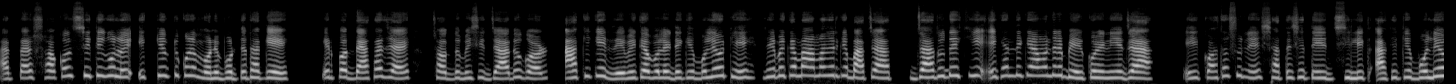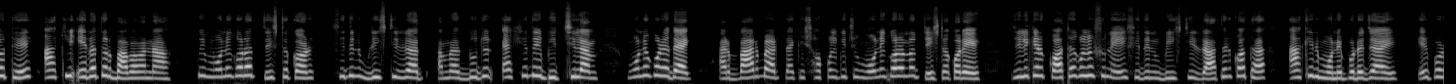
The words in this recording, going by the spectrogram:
আর তার সকল স্মৃতিগুলো একটু একটু করে মনে পড়তে থাকে। এরপর দেখা যায় ছদ্মবেশী জাদুঘর আখিকে রেবেকা বলে ডেকে বলে ওঠে, রেবেকা মা, আমাদেরকে বাঁচা। জাদু দেখিয়ে এখান থেকে আমাদের বের করে নিয়ে যা। এই কথা শুনে সাথে সাথে ঝিলিক আখিকে বলে ওঠে আখি এরা তোর বাবা মা না। তুই মনে করার চেষ্টা কর, সেদিন বৃষ্টির রাত আমরা দুজন একসাথে ভিজছিলাম। মনে করে দেখ, আর বারবার তাকে সকল কিছু মনে করানোর চেষ্টা করে। ঝিলিকের কথাগুলো শুনে সেদিন বৃষ্টির রাতের কথা আখির মনে পড়ে যায়। এরপর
